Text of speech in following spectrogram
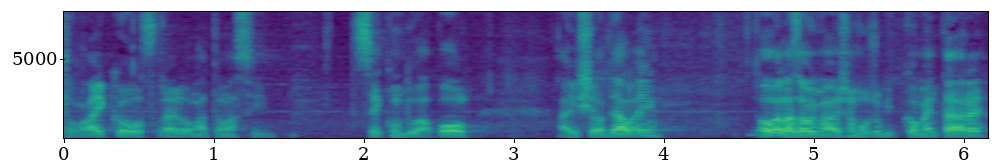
to lajkol, strávil na tom asi sekundu a pol a išiel ďalej. Oveľa zaujímavejšie môžu byť komentáre,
